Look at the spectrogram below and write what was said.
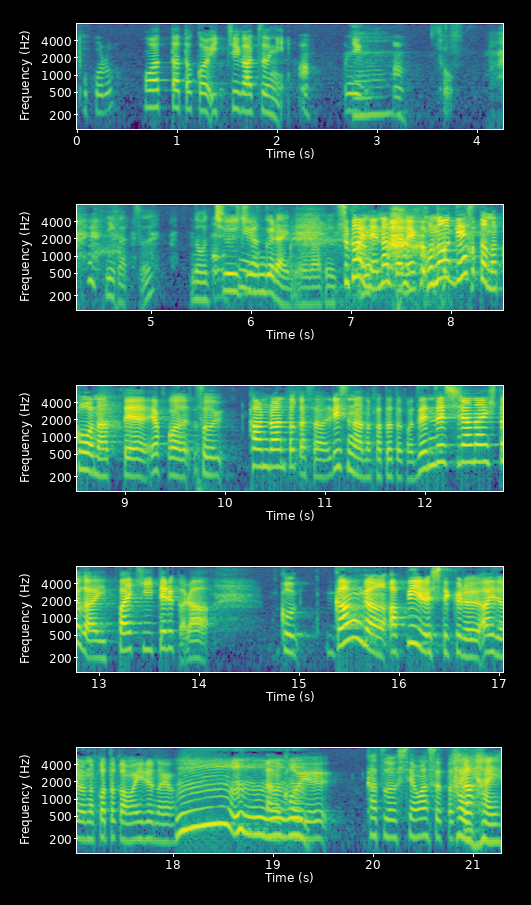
ところ、終わったところ1月に。あ、に、うん、そう。2月？の中旬ぐらいに終わる。すごいね、なんかね、このゲストのコーナーって、やっぱそう、観覧とかさ、リスナーの方とか全然知らない人がいっぱい聞いてるから、こう、ガンガンアピールしてくるアイドルの子とかもいるのよ。うんあの、こういう活動してますとか、はいはい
